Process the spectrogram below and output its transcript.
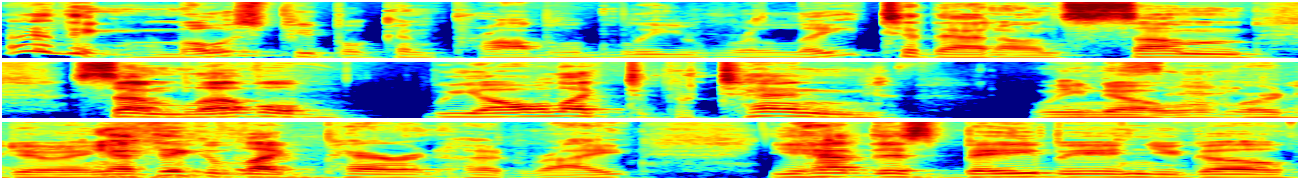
and I think most people can probably relate to that on some some level. We all like to pretend we know what we're doing. I think of like parenthood, right? You have this baby, and you go,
